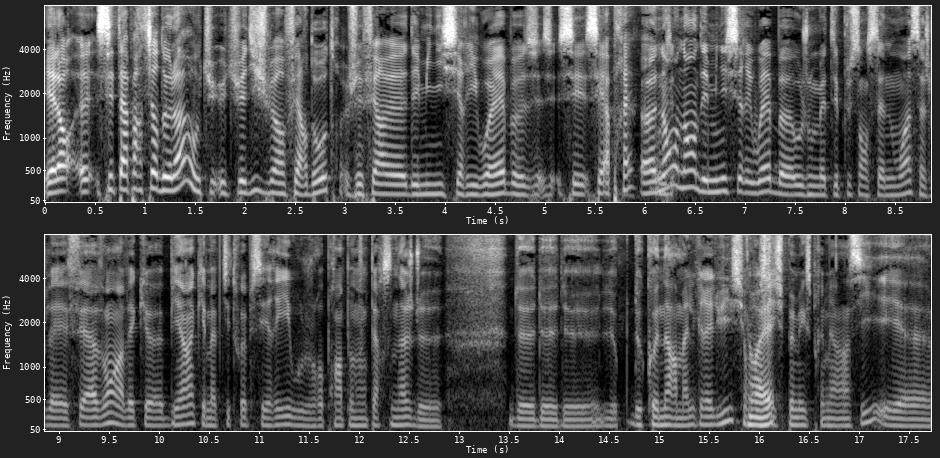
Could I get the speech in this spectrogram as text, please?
Et alors, euh, c'est à partir de là où tu, tu as dit, je vais en faire d'autres, je vais faire euh, des mini-séries web. euh, c'est- après Euh, non, non, des mini-séries web où je me mettais plus en scène moi, ça je l'avais fait avant avec Bien, qui est ma petite web-série où je reprends un peu mon personnage de de, de, de, de- de connard malgré lui, si, on- Ouais. si je peux m'exprimer ainsi. Et, euh,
